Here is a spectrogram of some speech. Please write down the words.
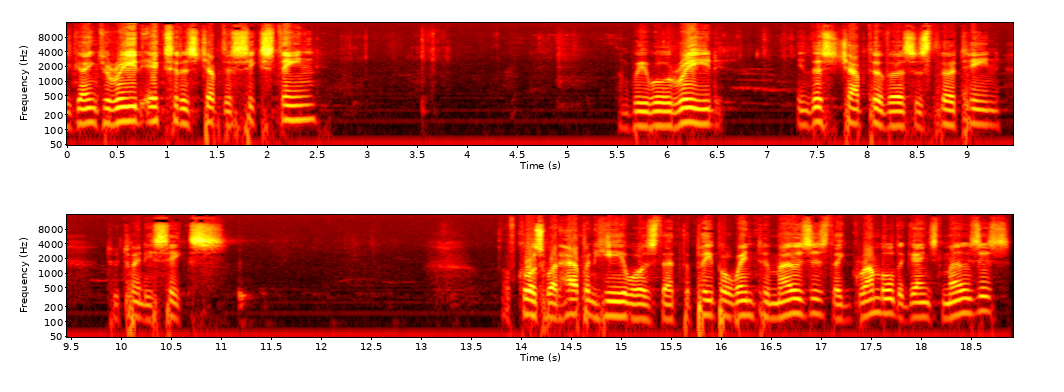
We're going to read Exodus chapter 16. And we will read in this chapter verses 13 to 26. Of course, what happened here was that the people went to Moses, they grumbled against Moses.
